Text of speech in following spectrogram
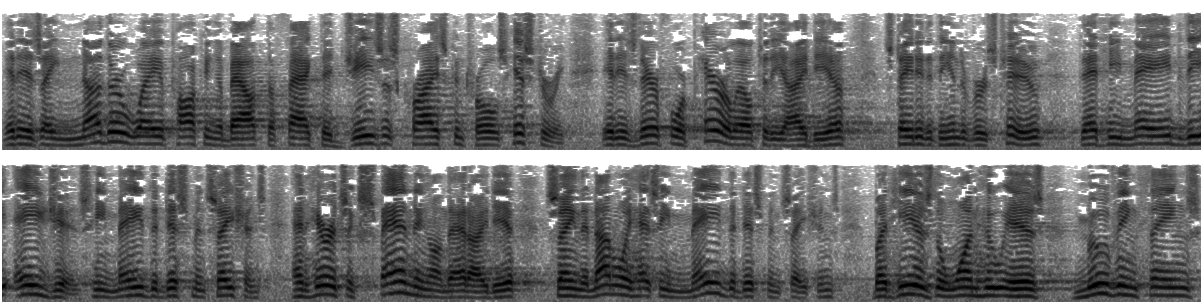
It is another way of talking about the fact that Jesus Christ controls history. It is therefore parallel to the idea stated at the end of verse 2 that He made the ages. He made the dispensations. And here it's expanding on that idea, saying that not only has He made the dispensations, but He is the one who is moving things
